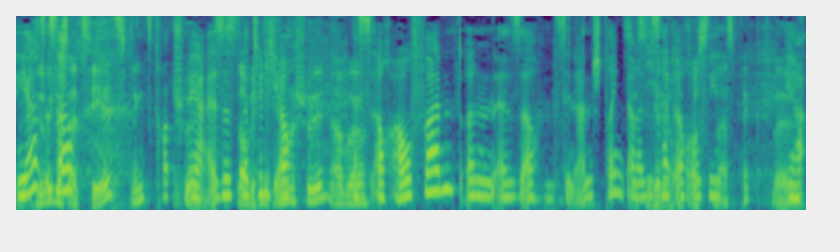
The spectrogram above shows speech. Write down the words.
ja, so wie du es erzählst, klingt es gerade schön. Ja, es, ist, ist natürlich ich, auch schön, aber es ist auch Aufwand und es ist auch ein bisschen anstrengend, aber es ist halt auch irgendwie. Aspekt, ja,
